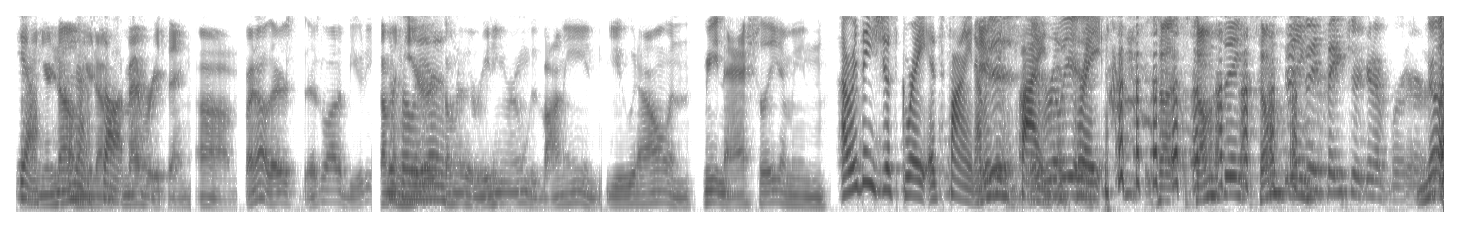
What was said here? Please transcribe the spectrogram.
Yeah, I mean, you're numb. and You're that numb from everything. Um, but no, there's there's a lot of beauty coming really here, is. coming to the reading room with Bonnie and you and now, and meeting Ashley. I mean, Everything's just great. It's fine. It Everything's is. It fine. really it's is. great. so, something some She things thinks you're gonna murder her. No.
